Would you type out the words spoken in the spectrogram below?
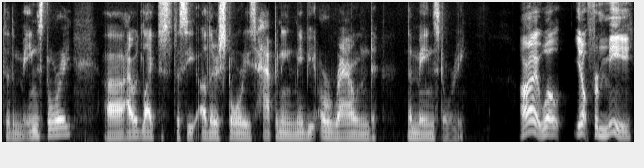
to the main story. Uh, I would like just to see other stories happening maybe around the main story. All right. Well, you know, for me,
